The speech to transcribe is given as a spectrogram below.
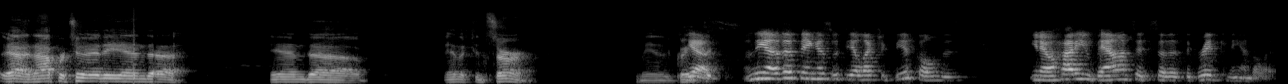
yeah, an opportunity and uh and uh and the concern. I mean, great thing- Yes. And the other thing is with the electric vehicles is, you know, how do you balance it so that the grid can handle it?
